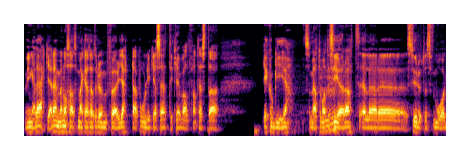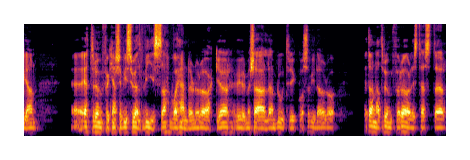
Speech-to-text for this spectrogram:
vi är inga läkare, men någonstans man kan ett rum för hjärta på olika sätt. Det kan vara allt från att testa EKG som är automatiserat mm. eller eh, syreutnyttjningsförmågan. Eh, ett rum för kanske visuellt visa, vad händer när du röker, hur är det med kärlen, blodtryck och så vidare. Då. Ett annat rum för rörelsetester.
